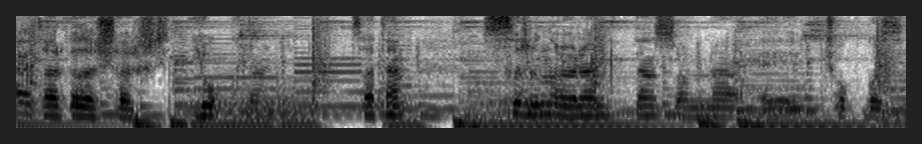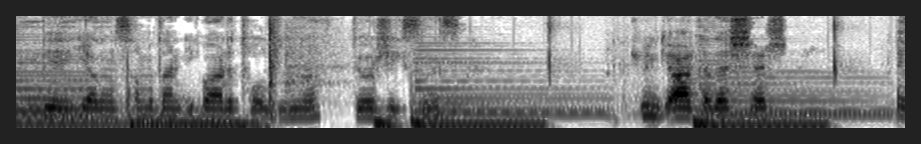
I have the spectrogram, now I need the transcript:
Evet arkadaşlar yok yani. Zaten sırrını öğrendikten sonra e, çok basit bir yanılsamadan ibaret olduğunu göreceksiniz. Çünkü arkadaşlar e,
